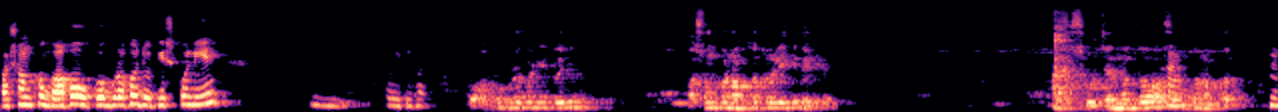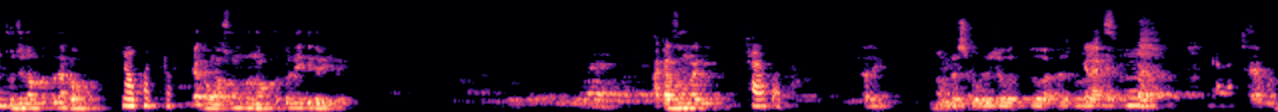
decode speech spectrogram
অসংখ্য গ্রহ উপগ্রহ জ্যোতিষ্ক নিয়ে তৈরি হয়। গ্রহ উপগ্রহ নিয়ে তৈরি হয়? অসংখ্য নক্ষত্র নিয়ে কি তৈরি হয়? সূর্যের মতো অসংখ্য নক্ষত্র। সূর্য নক্ষত্র না গ্রহ? নক্ষত্র। এরকম অসংখ্য নক্ষত্র নিয়ে কি তৈরি হয়? আকাশগঙ্গা কি? ছায়াপথ তাহলে আমরা সৌরজগৎ তো আকাশ। হুম ছায়াপথ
